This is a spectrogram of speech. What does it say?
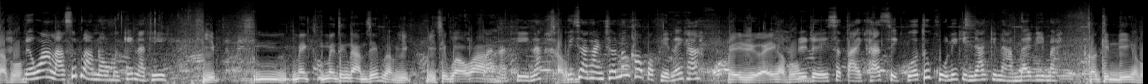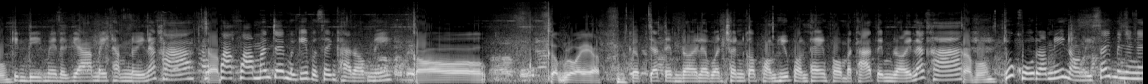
ครับผม เนื้อว่างล่าสุดวางนองมากี่นาทีหยิบอืมไม่ไม่ถึงตามซิปครับหยิบหยิบที่ว่าว่าสิบกนาทีนะครับ วิชาทางเชิญต้องเข้าประเภทไหนคะเรื่อยๆครับผมเรื่อยๆสไตล์คลาสสิกวัวทุกขูนี่กินยากินน้ำได้ดีไหมก็กินดีครับผม กินดีไม่ดักยาไม่ทำหน่อยนะคะครับ พาความมั่นใจเมื่อกี้เปอร์เซ็นต์ขารอบนี้ ก็เกือบร้อยครับ เกือบจะเต็มร้อยแล้ววันชนก็พร้อมหิวพร้อมแทงพร้อมปะทะเต็มร้อยนะคะครับผม ทุกขูรอบนี้หนองนิสัยเป็นยังไง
